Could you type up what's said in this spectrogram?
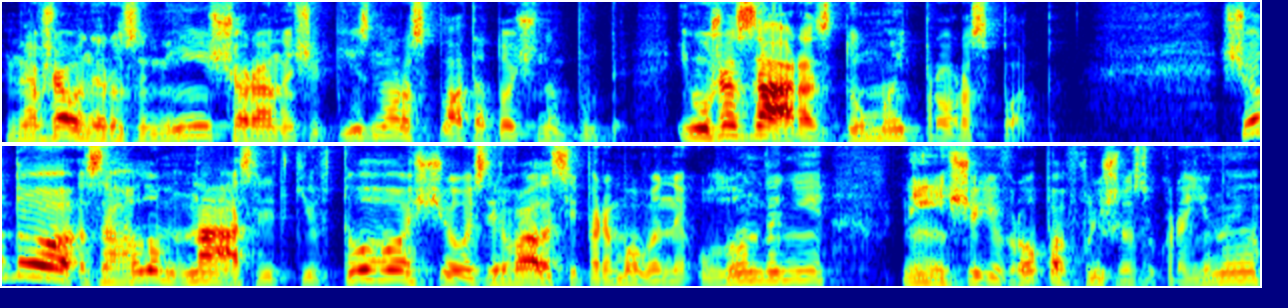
Невже вони розуміють, що рано чи пізно розплата точно буде? І вже зараз думають про розплату. Щодо загалом наслідків того, що зірвалися перемовини у Лондоні, і що Європа, включно з Україною,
